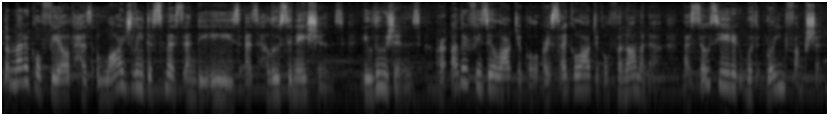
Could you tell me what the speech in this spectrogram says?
The medical field has largely dismissed NDEs as hallucinations, illusions, or other physiological or psychological phenomena associated with brain function.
